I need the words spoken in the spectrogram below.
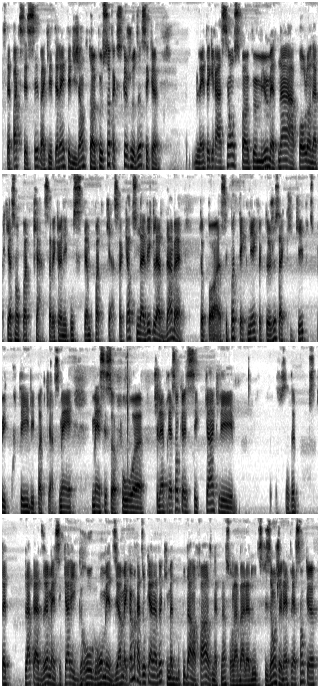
c'était pas accessible avec les télés intelligentes. C'est un peu ça. Fait que ce que je veux dire, c'est que l'intégration se fait un peu mieux maintenant à Apple en application podcast, avec un écosystème podcast. Quand tu navigues là-dedans, ben, pas, c'est pas technique, fait que t'as juste à cliquer puis tu peux écouter des podcasts. Mais, mais c'est ça. Faut, euh, j'ai l'impression que c'est quand que les, c'est peut-être plate à dire, mais c'est quand les gros gros médias, mais comme Radio Canada qui mettent beaucoup d'emphase maintenant sur la balado diffusion, j'ai l'impression que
